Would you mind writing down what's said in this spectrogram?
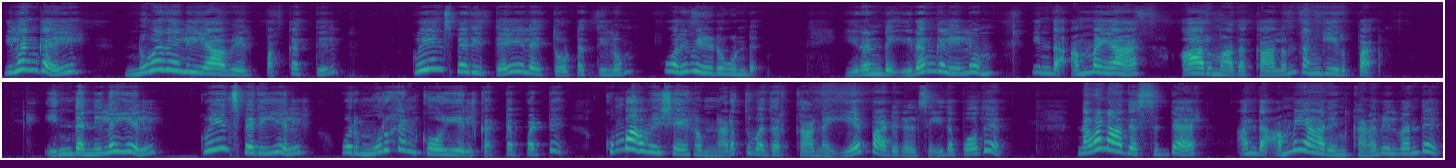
இலங்கை நுவரெலியாவில் பக்கத்தில் குயின்ஸ்பெரி தேயிலை தோட்டத்திலும் ஒரு வீடு உண்டு. இரண்டு இடங்களிலும் இந்த அம்மையார் ஆறு மாத காலம் தங்கியிருப்பார். இந்த நிலையில் குயின்ஸ்பெரியில் ஒரு முருகன் கோயில் கட்டப்பட்டு கும்பாபிஷேகம் நடத்துவதற்கான ஏற்பாடுகள் செய்தபோது நவநாத சித்தர் அந்த அம்மையாரின் கனவில் வந்து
